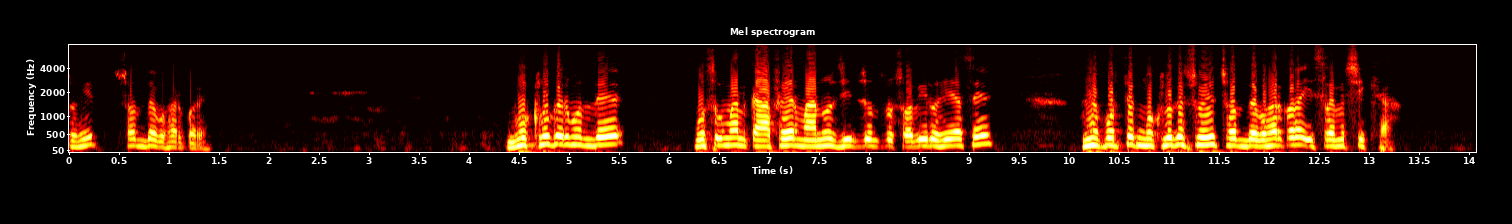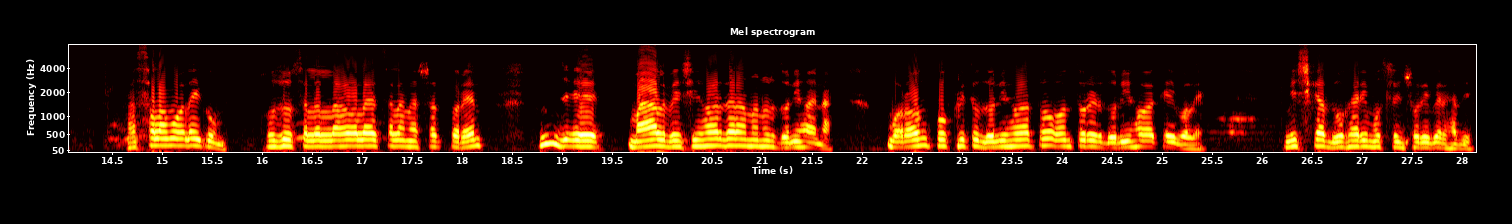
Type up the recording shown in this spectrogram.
সহিত সদ্ব্যবহার করে। মখলুকের মধ্যে মুসলমান, কাফের, মানুষ, জীবজন্তু সবই রহিয়াছে। প্রত্যেক মখলুকের সহিত সদ্ব্যবহার করা ইসলামের শিক্ষা। আসসালামু আলাইকুম। হুজুর সাল্লাহ আলাইসাল্লাম এরশাদ করেন যে মাল বেশি হওয়ার দ্বারা মানুষ ধনী হয় না। বরং প্রকৃত ধনী হওয়া তো অন্তরের ধনী হওয়াকেই বলে। মিসকা বুখারি মুসলিম শরীফের হাদিস।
